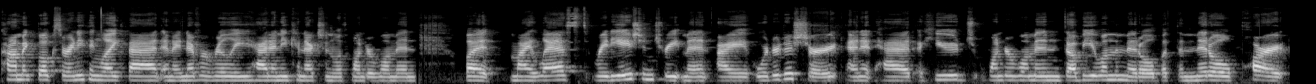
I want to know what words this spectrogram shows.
comic books or anything like that, and I never really had any connection with Wonder Woman. But my last radiation treatment, I ordered a shirt and it had a huge Wonder Woman W on the middle, but the middle part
